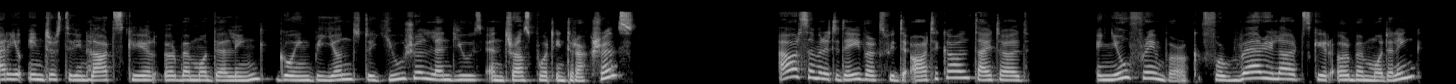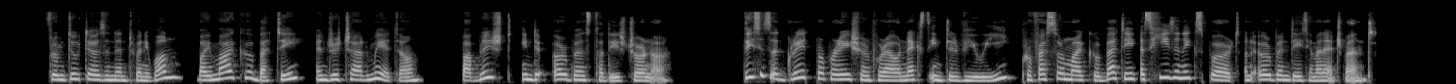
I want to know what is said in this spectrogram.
Are you interested in large scale urban modeling going beyond the usual land use and transport interactions? Our summary today works with the article titled A New Framework for Very Large Scale Urban Modeling from 2021 by Michael Batty and Richard Milton, published in the Urban Studies Journal. This is a great preparation for our next interviewee, Professor Michael Batty, as he's an expert on urban data management.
